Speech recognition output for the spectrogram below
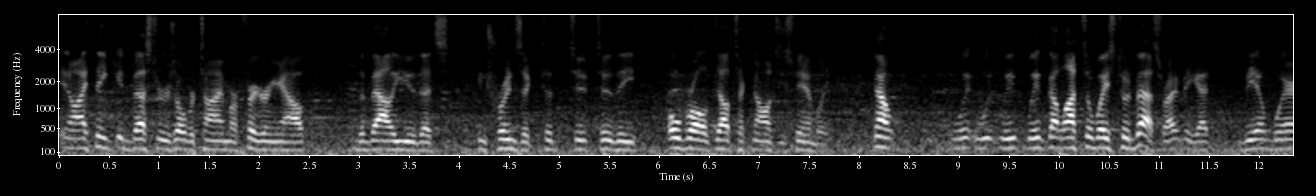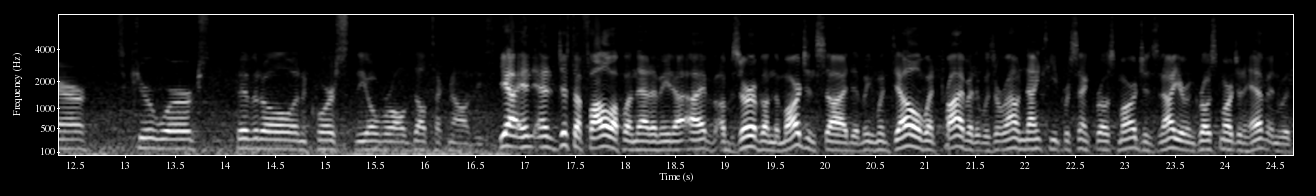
you know, I think investors over time are figuring out the value that's intrinsic to, to, to the overall Dell Technologies family. Now, we, we, we've got lots of ways to invest, right? We got VMware, SecureWorks, Pivotal, and of course the overall Dell Technologies. Yeah, and, and just a follow up on that, I mean, I've observed on the margin side, I mean, when Dell went private, it was around 19% gross margins. Now you're in gross margin heaven with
